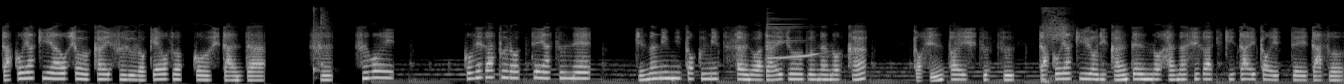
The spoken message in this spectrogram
たこ焼き屋を紹介するロケを続行したんだ。す、すごい。これがプロってやつね。ちなみに徳光さんは大丈夫なのか？と心配しつつ、たこ焼きより感電の話が聞きたいと言っていたぞ。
